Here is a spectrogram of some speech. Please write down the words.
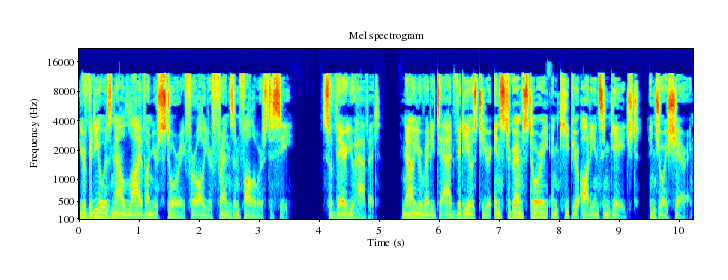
your video is now live on your story for all your friends and followers to see. So there you have it. Now you're ready to add videos to your Instagram story and keep your audience engaged. Enjoy sharing.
